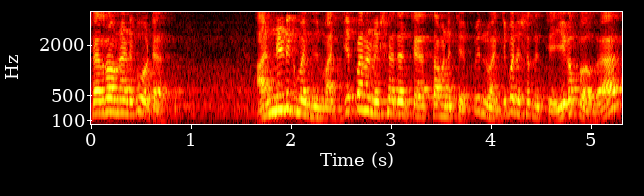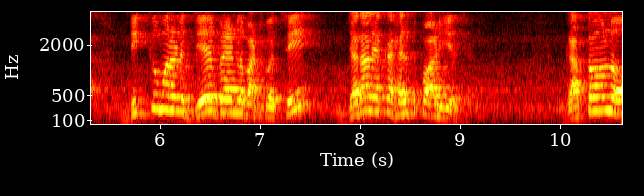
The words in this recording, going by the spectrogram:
చంద్రబాబు నాయుడుకి ఓటేస్తారు. అన్నిటికి మంచి మద్యపాన నిషేధం చేస్తామని చెప్పి మద్యపాన నిషేధం చేయకపోగా దిక్కుమలని జే బ్రాండ్లు పట్టుకొచ్చి జనాల యొక్క హెల్త్ పాడు చేశారు. గతంలో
